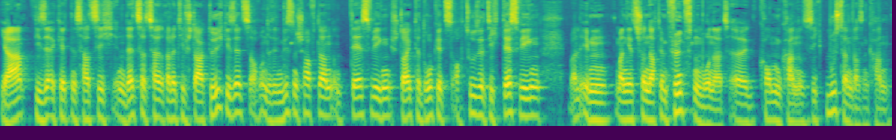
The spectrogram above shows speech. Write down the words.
Ja, diese Erkenntnis hat sich in letzter Zeit relativ stark durchgesetzt, auch unter den Wissenschaftlern. Und deswegen steigt der Druck jetzt auch zusätzlich deswegen, weil eben man jetzt schon nach dem fünften Monat äh, kommen kann und sich boostern lassen kann.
